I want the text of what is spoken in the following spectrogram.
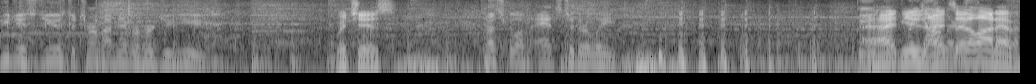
You just used a term I've never heard you use. Which is Tusculum adds to their lead. I hadn't used I hadn't said a lot, have I?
